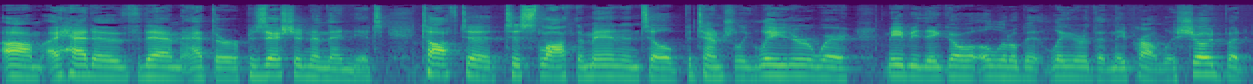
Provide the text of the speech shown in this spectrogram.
um, ahead of them at their position, and then it's tough to to slot them in until potentially later, where maybe they go a little bit later than they probably should. But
